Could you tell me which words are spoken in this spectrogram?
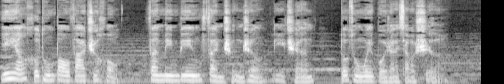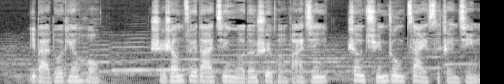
阴阳合同爆发之后，范冰冰、范丞丞、李晨都从微博上消失了。一百多天后，史上最大金额的税款罚金让群众再一次震惊，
